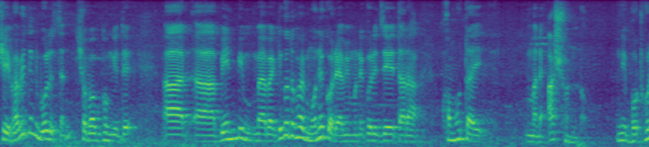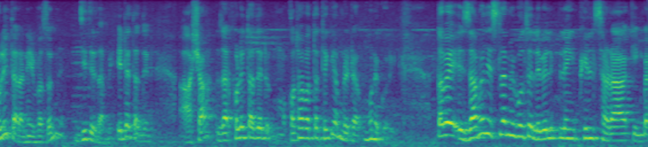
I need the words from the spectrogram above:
সেইভাবে তিনি বলেছেন স্বভাবভঙ্গিতে। আর বিএনপি ব্যক্তিগতভাবে মনে করে, আমি মনে করি যে তারা ক্ষমতায় মানে আসন্ন। নি- ভোট হলেই তারা নির্বাচন জিতে যাবে। এটা তাদের আশা, যার ফলে তাদের কথাবার্তা থেকে আমরা এটা মনে করি। তবে জামায়াত ইসলামী বলছে লেভেল প্লেইং ফিল্ড ছাড়া কিংবা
